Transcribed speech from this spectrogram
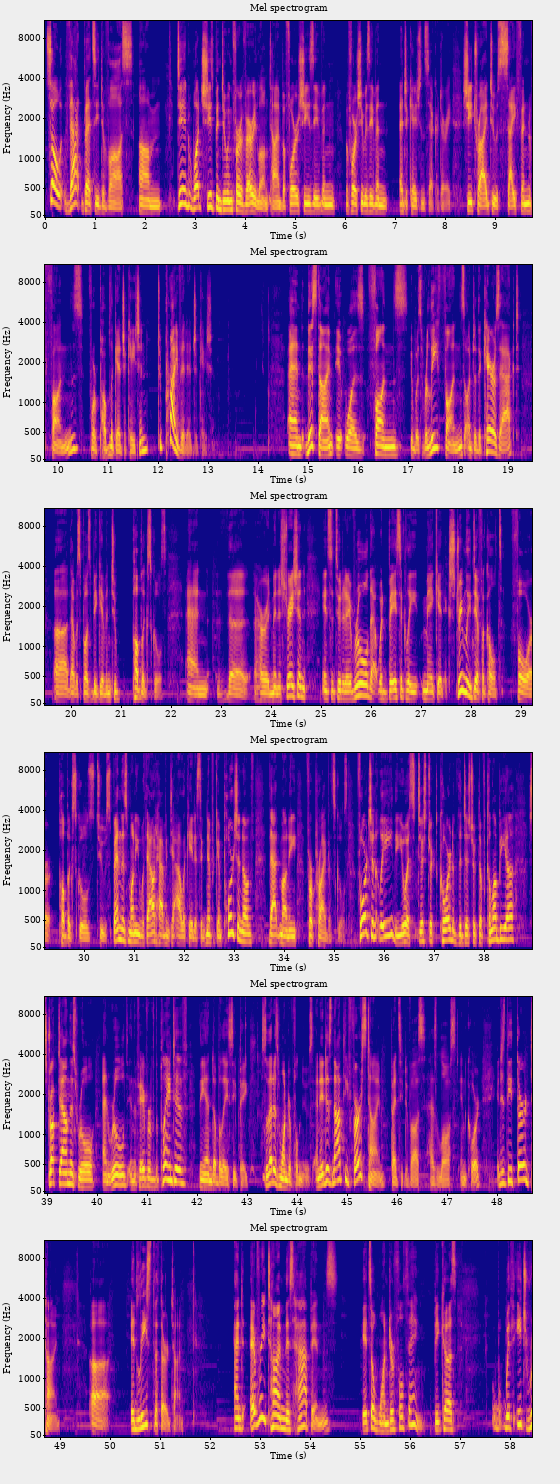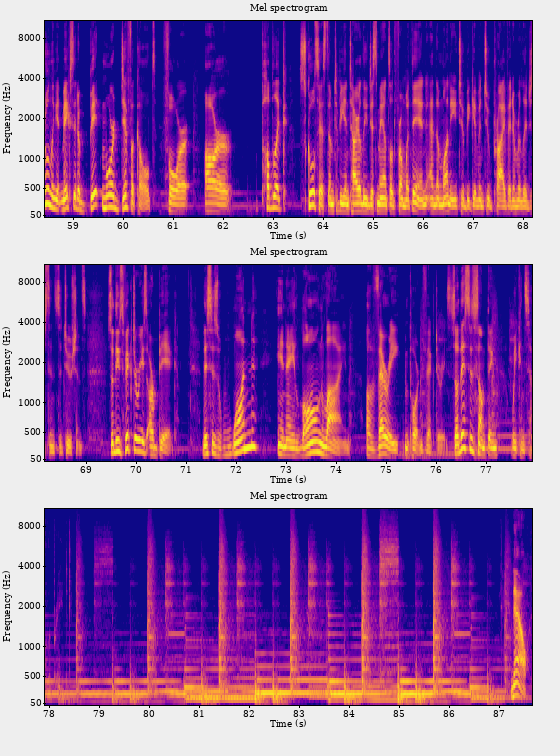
So that Betsy DeVos um, did what she's been doing for a very long time before she's even before she was even education secretary. She tried to siphon funds for public education to private education. And this time it was funds, it was relief funds under the CARES Act uh, that was supposed to be given to public schools. And the her administration instituted a rule that would basically make it extremely difficult for public schools to spend this money without having to allocate a significant portion of that money for private schools. Fortunately, the U.S. District Court of the District of Columbia struck down this rule and ruled in the favor of the plaintiff, the NAACP. So that is wonderful news. And it is not the first time Betsy DeVos has lost in court, it is the third time. Uh, at least the third time. And every time this happens, it's a wonderful thing because with each ruling, it makes it a bit more difficult for our public school system to be entirely dismantled from within and the money to be given to private and religious institutions. So these victories are big. This is one in a long line of very important victories. So this is something we can celebrate. Now,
